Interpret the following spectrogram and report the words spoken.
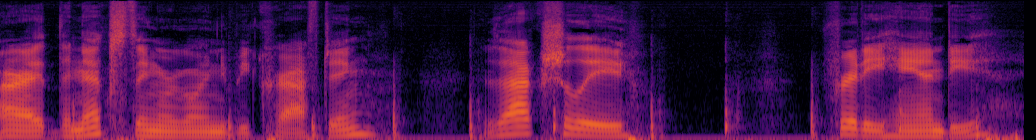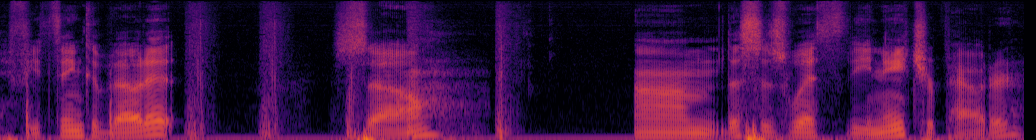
Alright, the next thing we're going to be crafting is actually pretty handy, if you think about it. So, um, this is with the nature powder.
